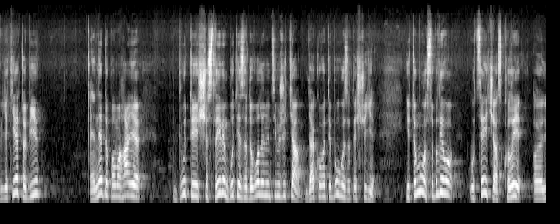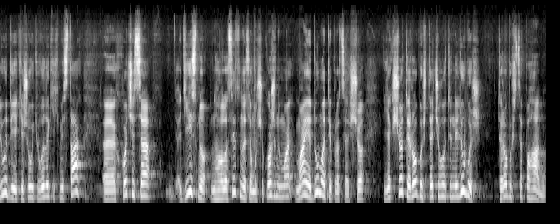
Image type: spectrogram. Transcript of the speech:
яке тобі е, не допомагає бути щасливим, бути задоволеним цим життям, дякувати Богу за те, що є. І тому особливо у цей час, коли е, люди, які живуть у великих містах, е, хочеться дійсно наголосити на цьому, що кожен має думати про це, що якщо ти робиш те, чого ти не любиш, ти робиш це погано,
